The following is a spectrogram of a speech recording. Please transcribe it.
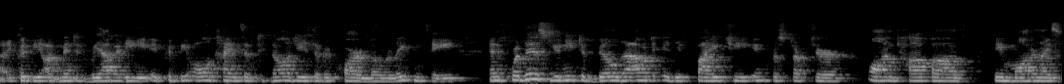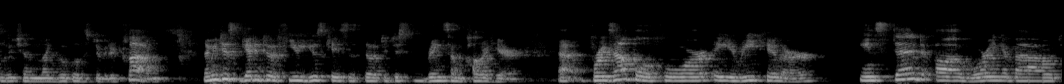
it could be augmented reality. It could be all kinds of technologies that require lower latency. And for this, you need to build out the 5G infrastructure on top of a modernized solution like Google Distributed Cloud. Let me just get into a few use cases though to just bring some color here. Uh, for example, for a retailer, instead of worrying about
